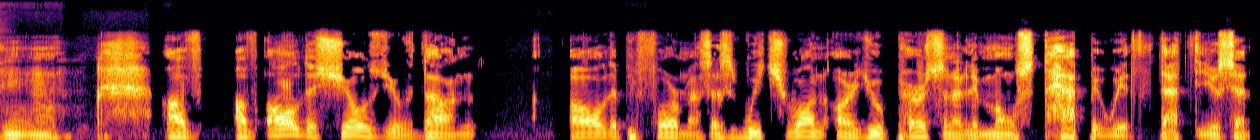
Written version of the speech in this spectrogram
Mm-hmm. Of of all the shows you've done, all the performances, which one are you personally most happy with? That you said,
